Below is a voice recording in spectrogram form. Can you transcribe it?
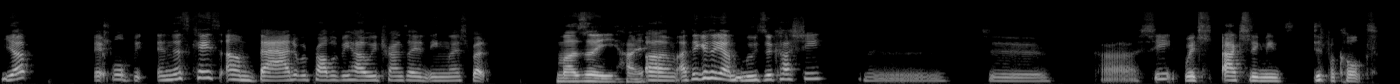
Yep. It will be in this case, um, bad It would probably be how we translate in English, but まずい、はい。 um, I think you're thinking of muzukashii. Muzukashii, which actually means difficult.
